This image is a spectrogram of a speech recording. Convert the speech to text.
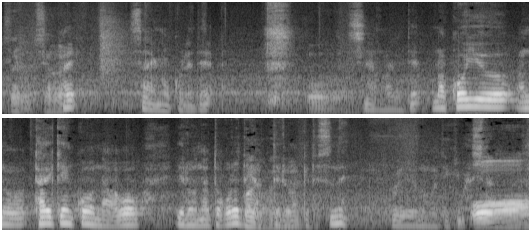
最後に仕上えはい。最後これで。お仕上がりで、まあ、こういうあの体験コーナーをいろんなところでやってるわけですね、こういうのができました。こおお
